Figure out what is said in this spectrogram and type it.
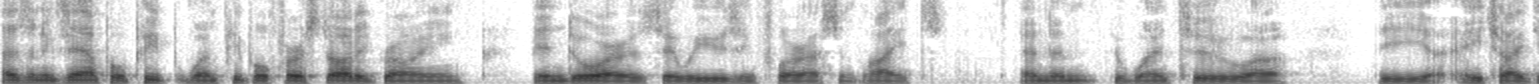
as an example, people, when people first started growing indoors, they were using fluorescent lights. And then it went to uh, the HID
